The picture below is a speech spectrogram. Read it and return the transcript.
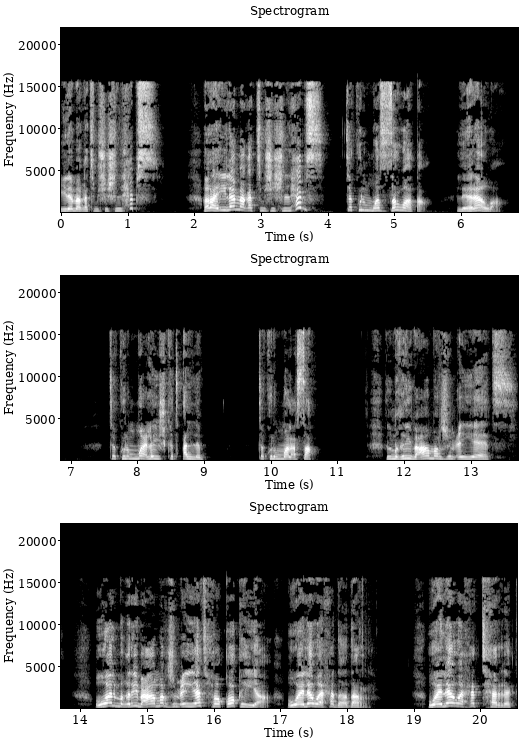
إلا ما غتمشيش للحبس. راه إلا ما غتمشيش للحبس تاكل مها الزرواطه الهراوه تاكل مها على إيش كتقلب؟ تاكل مها العصا. المغرب عامر جمعيات. والمغرب عامر جمعيات حقوقية ولا واحد هضر ولا واحد تحرك.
